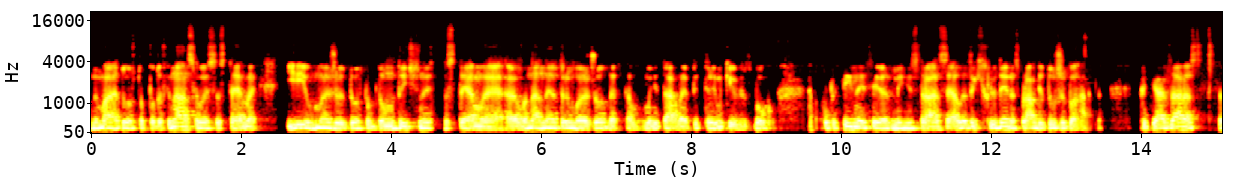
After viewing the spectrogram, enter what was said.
не має доступу до фінансової системи, її обмежують доступ до медичної системи. е, Вона не отримує жодних там гуманітарної підтримки з боку окупаційної цієї адміністрації, але таких людей насправді дуже багато. Хоча зараз е,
